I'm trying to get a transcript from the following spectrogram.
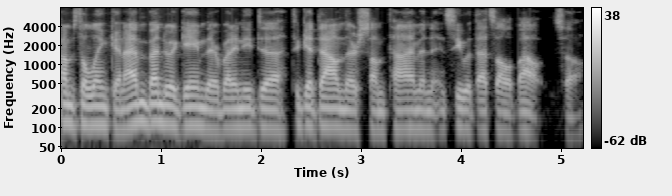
comes to Lincoln. I haven't been to a game there, but I need to to get down there sometime and, and see what that's all about. So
